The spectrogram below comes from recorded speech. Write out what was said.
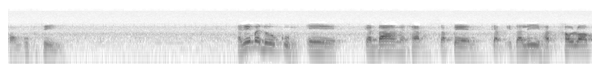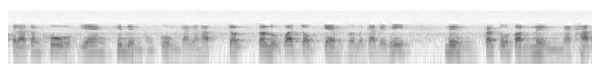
ของกลุ่มสี่อันนี้มาดูกลุ่ม A กันบ้างนะครับสเปนกับอิตาลีครับเข้ารอบไปแล้วทั้งคู่แย่งที่หนึ่งของกลุ่มกันนะครับจบสรุปว่าจบเกมเสมอกันไปที่หนึ่งประตูต่อหนึ่งนะครับ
